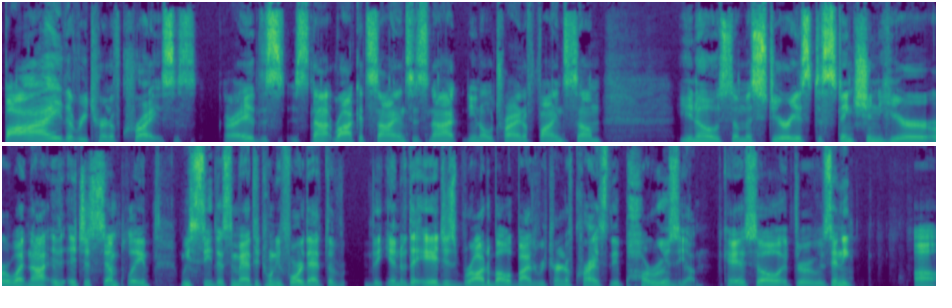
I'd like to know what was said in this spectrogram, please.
by the return of Christ. It's, all right, this it's not rocket science. It's not you know trying to find some you know some mysterious distinction here or whatnot. It, it's just simply we see this in Matthew twenty four that the the end of the age is brought about by the return of Christ, the parousia. Okay, so if there was any uh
